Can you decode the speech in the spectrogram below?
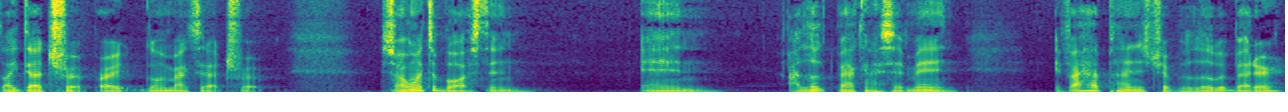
like that trip, right? Going back to that trip. So I went to Boston and I looked back and I said, man, if I had planned this trip a little bit better,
